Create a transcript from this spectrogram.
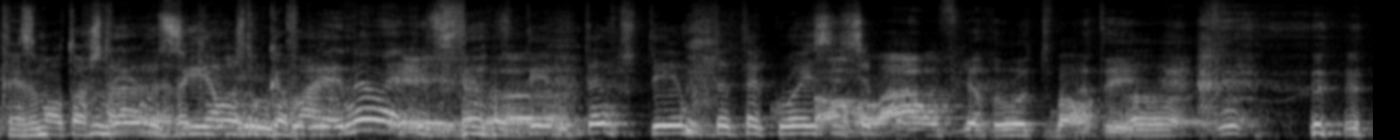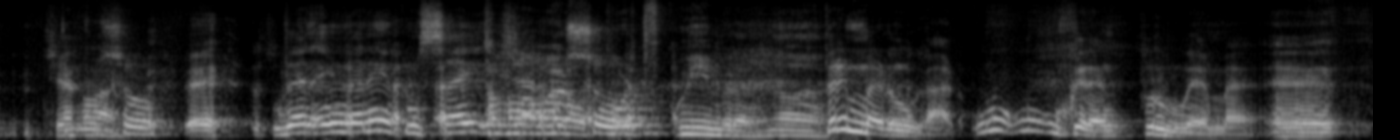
Tens uma autostrada, daquelas do cavalo. Não, é que tanto tempo, tanto tempo, tanta coisa. Vamos lá, um viaduto Bom, já começou. Ainda, ainda nem comecei e já começou. Porto de Coimbra. Primeiro lugar, o, o grande problema uh,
